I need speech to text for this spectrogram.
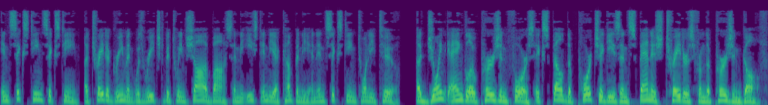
In 1616, a trade agreement was reached between Shah Abbas and the East India Company and in 1622, a joint Anglo-Persian force expelled the Portuguese and Spanish traders from the Persian Gulf.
